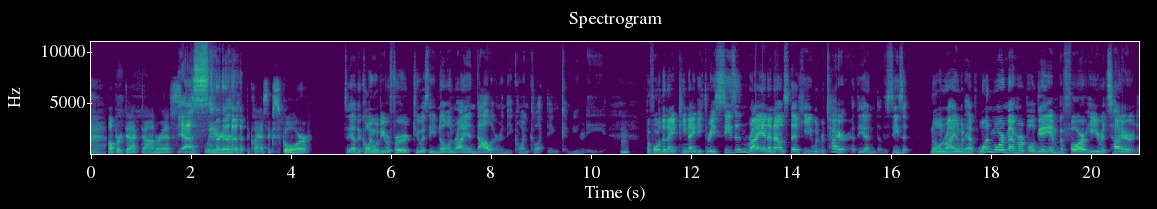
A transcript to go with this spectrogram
Upper Deck, Donruss, yes. Leader, the classic score. So yeah, the coin would be referred to as the Nolan Ryan dollar in the coin collecting community. Hmm. Before the 1993 season, Ryan announced that he would retire at the end of the season. Nolan Ryan would have one more memorable game before he retired.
